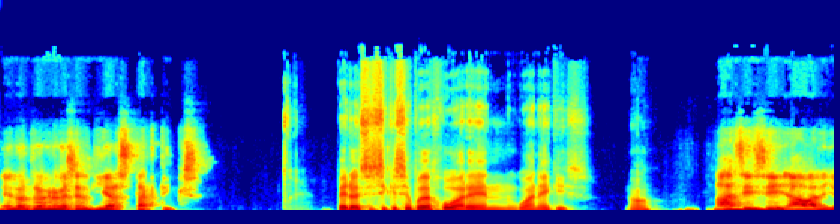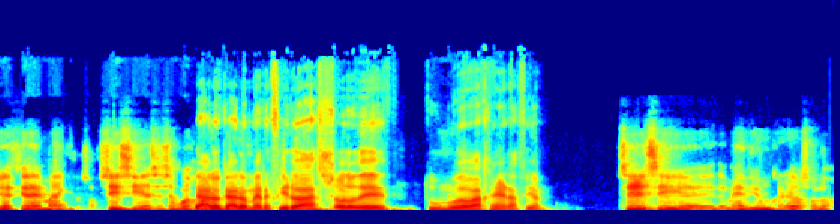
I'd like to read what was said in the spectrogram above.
el otro creo que es el Gears Tactics. Pero ese sí que se puede jugar en One X, ¿no? Ah, sí, sí. Ah, vale, yo decía de Microsoft. Sí, sí, ese se puede jugar. Claro, claro, me refiero a solo de tu nueva generación. Sí, sí, eh, de Medium, creo, solo.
